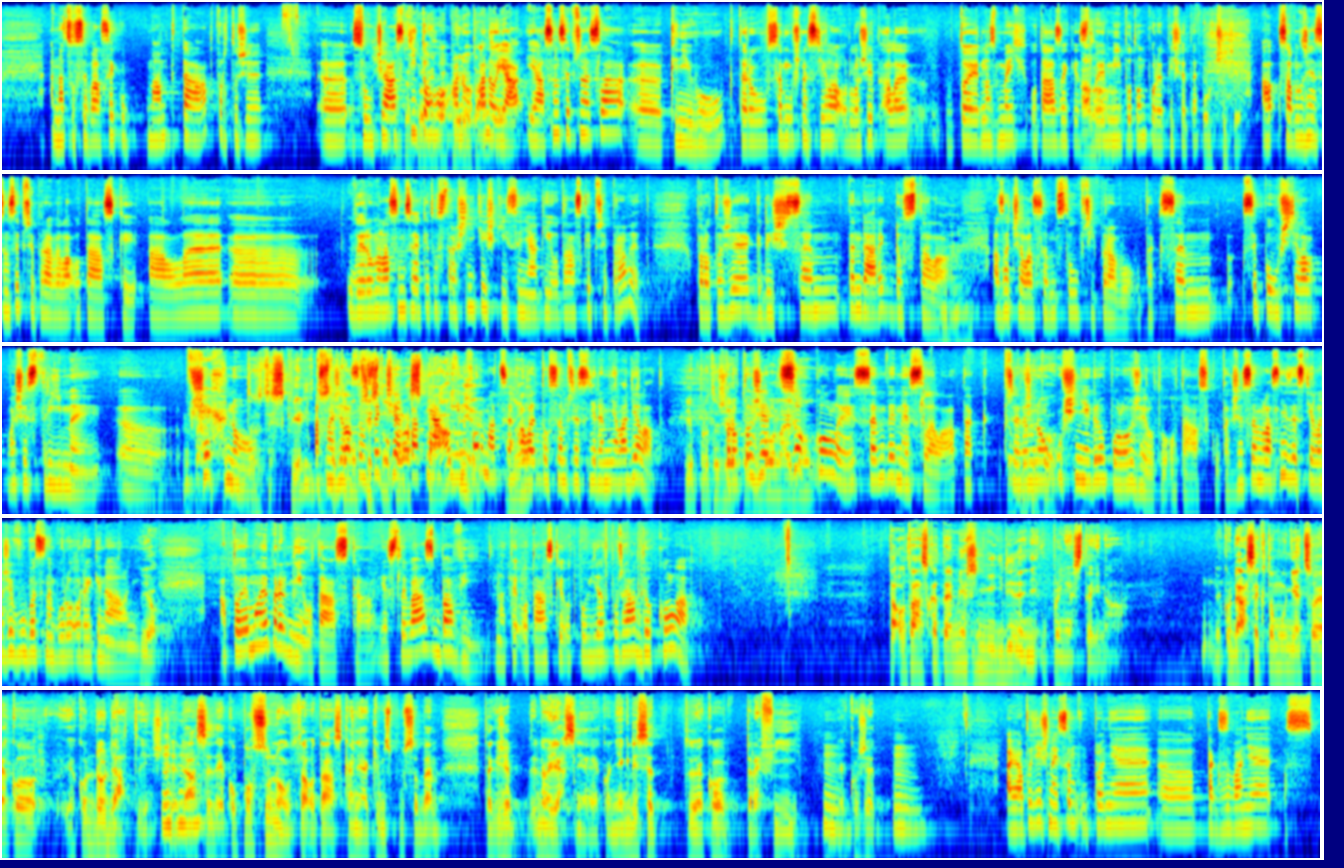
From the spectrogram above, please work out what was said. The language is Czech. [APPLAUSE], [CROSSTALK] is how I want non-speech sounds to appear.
a na co se vás jako mám ptát, protože uh, součástí toho, ano, ano já, já jsem si přinesla uh, knihu, kterou jsem už nestihla odložit, ale to je jedna z mých otázek, jestli ano. mi ji potom podepíšete. Určitě. A samozřejmě jsem si připravila otázky, ale uh, uvědomila jsem si, jak je to strašně těžké si nějaké otázky připravit. Protože když jsem ten dárek dostala mm-hmm. a začala jsem s tou přípravou, tak jsem si pouštěla vaše streamy, uh, všechno. To, to je skvělý, a snažila jsem se čerpat nějaké informace, no. ale to jsem přesně neměla dělat. Je, protože protože najednou... cokoliv jsem vymyslela, tak přede mnou to... už někdo položil tu otázku. Takže jsem vlastně zjistila, že vůbec nebudu originální. Jo. A to je moje první otázka. Jestli vás baví na ty otázky odpovídat pořád dokola ta otázka téměř nikdy není úplně stejná. Jako dá se k tomu něco jako, jako dodat ještě, mm-hmm. dá se jako posunout ta otázka nějakým způsobem. Takže no jasně, jako někdy se to jako trefí, mm. jakože... Mm. A já totiž nejsem úplně uh, takzvaně,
